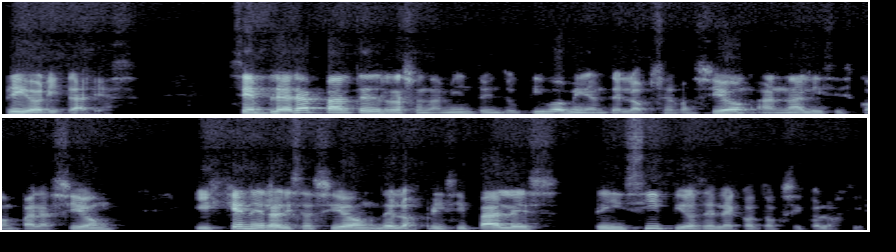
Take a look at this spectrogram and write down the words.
prioritarias. Se empleará parte del razonamiento inductivo mediante la observación, análisis, comparación y generalización de los principales principios de la ecotoxicología.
